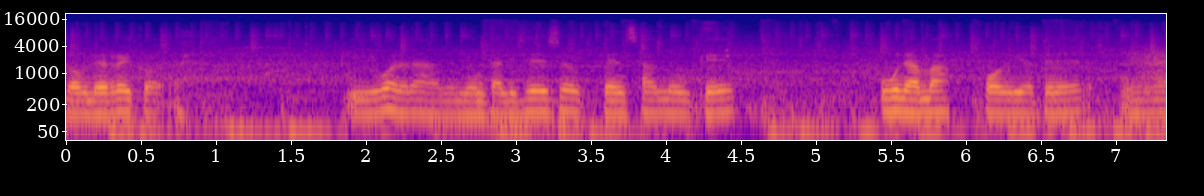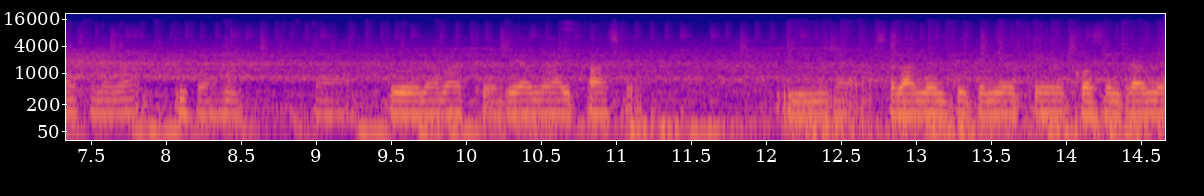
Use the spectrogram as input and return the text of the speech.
doble récord. Y bueno, nada, me mentalicé eso pensando en que una más podría tener, una más, una más, y pues así. tuve una más que en me el pase y solamente tenía que concentrarme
